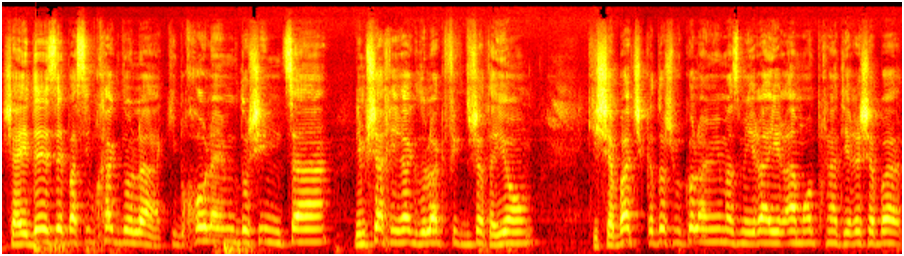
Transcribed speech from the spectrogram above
שעל ידי זה באה שמחה גדולה כי בכל הימים קדושים נמצא נמשך יראה גדולה כפי קדושת היום, כי שבת שקדוש מכל הימים אז מאירה יראה מאוד מבחינת ירא שבת.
